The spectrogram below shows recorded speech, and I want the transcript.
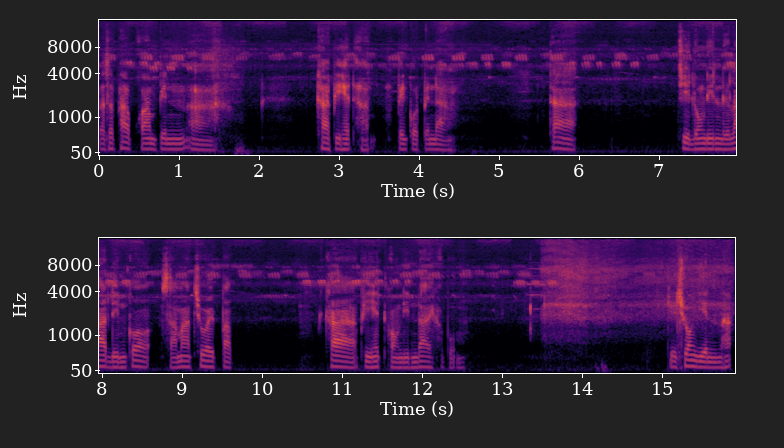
ปรับสภาพความเป็นอ่าค่า pH ครับ เป็นกรดเป็นด่าง ถ้าฉีดลงดินหรือลาดดินก็สามารถช่วยปรับค่า pH ของดินได้ครับผมคือช่วงเย็นนะฮะ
